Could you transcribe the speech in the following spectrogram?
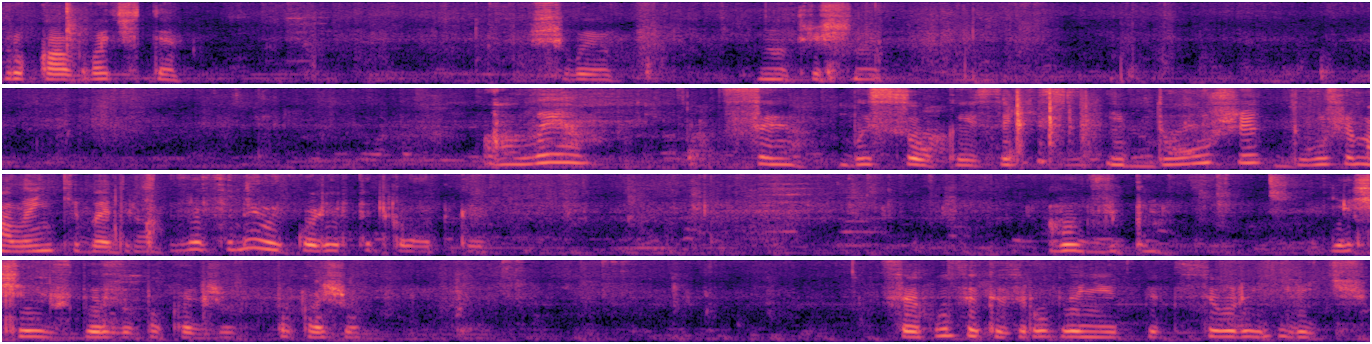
Рукав, бачите, шви внутрішні. Але це високий зріст і дуже-дуже маленькі бедра. Зацінили колір підкладки. Гудзики. Я ще їх зблизу покажу. покажу. Це гудзики зроблені під цю річ.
